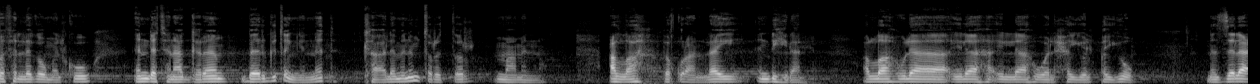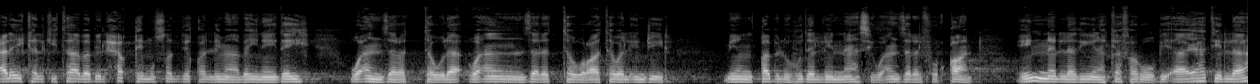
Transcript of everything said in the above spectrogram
በፈለገው መልኩ እንደተናገረም በእርግጠኝነት ካለምንም ጥርጥር ማመን ነው አላህ በቁርአን ላይ እንዲህ ይላል الله لا إله إلا هو الحي القيوم نزل عليك الكتاب بالحق مصدقا لما بين يديه وأنزل, التولا وأنزل التوراة والإنجيل من قبل هدى للناس وأنزل الفرقان إن الذين كفروا بآيات الله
